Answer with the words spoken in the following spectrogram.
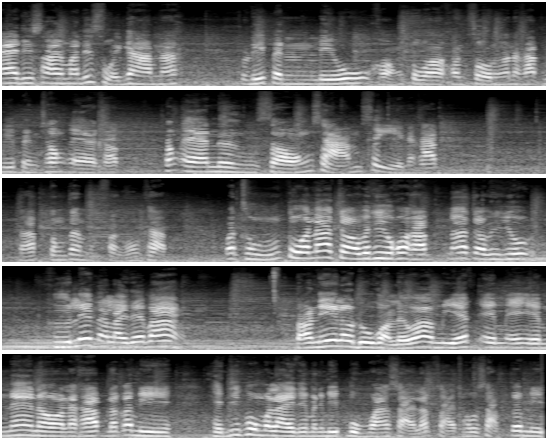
แอร์ดีไซน์มาที่สวยงามนะ ตัวนี้เป็นริ้วของตัวคอนโซลเขานะครับ นี่เป็นช่องแอร์ครับ ช่องแอร์หนึ่งสองสามสี่นะครับนะครับตรงด้านฝั่งคนขับ มาถึงตัวหน้าจอวิทยุครับ หน้าจอวิทยุคือเล่นอะไรได้บ้าง ตอนนี้เราดูก่อนเลยว่ามี FM AM แน่นอนนะครับ แล้วก็มีเห็นที่พวงมาลัยเนี่ยมันมีปุ่มวางสายรับสายโทรศัพท์ก็มี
